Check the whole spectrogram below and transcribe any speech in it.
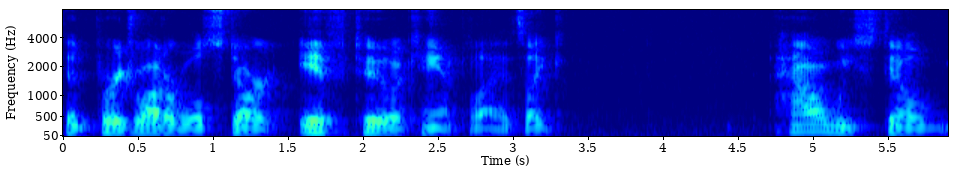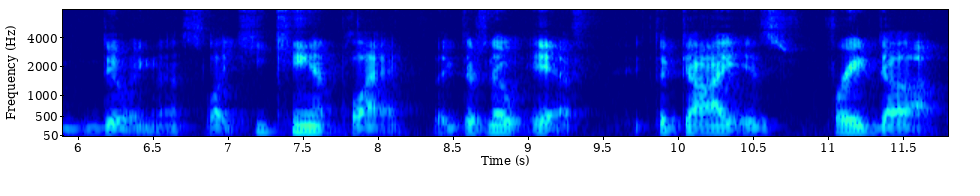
that Bridgewater will start if Tua can't play. It's like how are we still doing this? Like he can't play. Like there's no if. The guy is frigged up.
